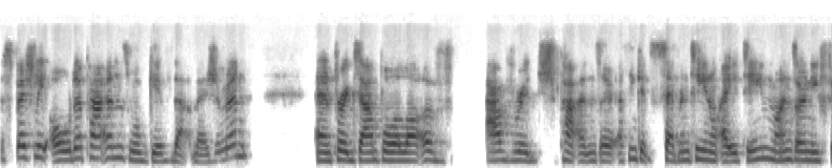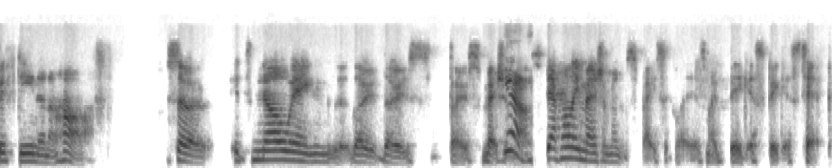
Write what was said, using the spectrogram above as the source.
especially older patterns will give that measurement. And for example, a lot of average patterns are, I think it's 17 or 18. Mine's only 15 and a half. So it's knowing those those, those measurements. Yeah. Definitely measurements basically is my biggest, biggest tip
